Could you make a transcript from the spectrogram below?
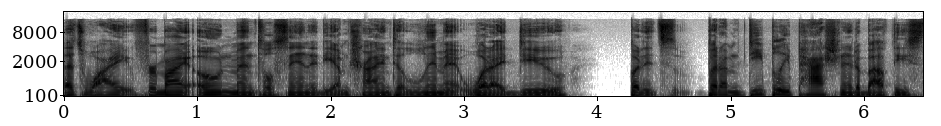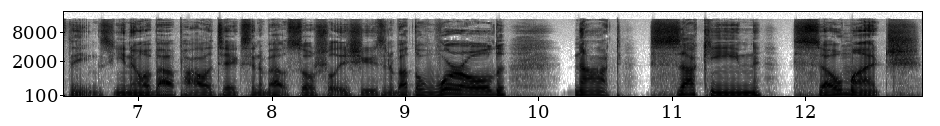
That's why, for my own mental sanity, I'm trying to limit what I do but it's but I'm deeply passionate about these things, you know, about politics and about social issues and about the world not sucking so much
